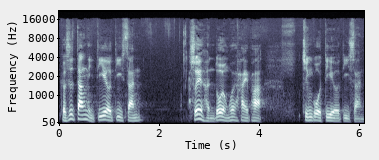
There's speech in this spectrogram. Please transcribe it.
可是当你第二、第三，所以很多人会害怕经过第二、第三。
